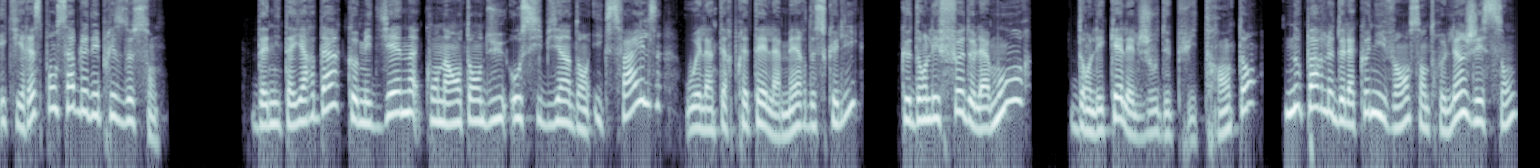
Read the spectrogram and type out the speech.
et qui est responsable des prises de son. Danita Yarda, comédienne qu'on a entendue aussi bien dans X-Files, où elle interprétait la mère de Scully, que dans Les Feux de l'amour, dans lesquels elle joue depuis 30 ans, nous parle de la connivence entre l'ingé son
